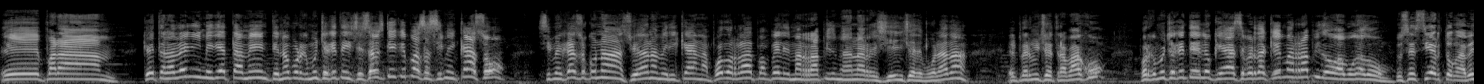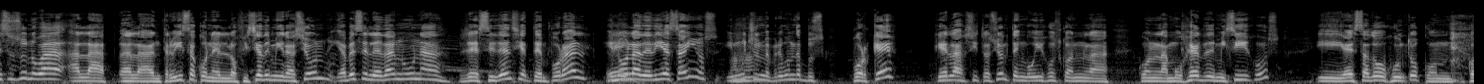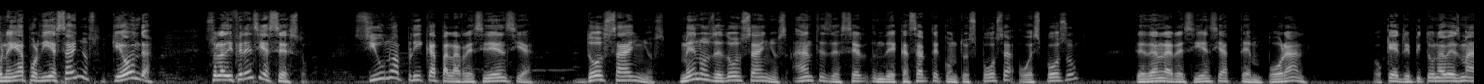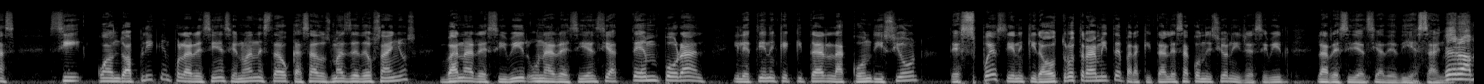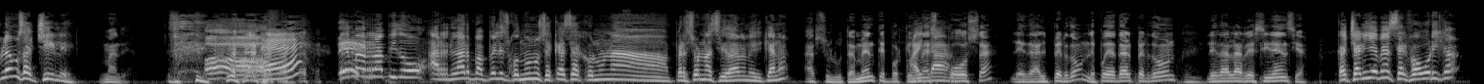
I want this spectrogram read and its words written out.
eh, para que te la den inmediatamente, ¿no? Porque mucha gente dice, ¿sabes qué? ¿Qué pasa si me caso? Si me caso con una ciudadana americana, ¿puedo arreglar papeles más rápido? ¿Me dan la residencia de volada? ¿El permiso de trabajo? Porque mucha gente es lo que hace, ¿verdad? ¿Qué es más rápido, abogado? Pues es cierto, a veces uno va a la, a la entrevista con el oficial de inmigración y a veces le dan una residencia temporal y Ey. no la de 10 años. Y Ajá. muchos me preguntan, pues, ¿por qué? ¿Qué es la situación? Tengo hijos con la, con la mujer de mis hijos y he estado junto con, con ella por 10 años. ¿Qué onda? So, la diferencia es esto. Si uno aplica para la residencia dos años, menos de dos años antes de, ser, de casarte con tu esposa o esposo, te dan la residencia temporal. Ok, repito una vez más. Si cuando apliquen por la residencia no han estado casados más de dos años, van a recibir una residencia temporal y le tienen que quitar la condición. Después tienen que ir a otro trámite para quitarle esa condición y recibir la residencia de 10 años. Pero hablemos a Chile. Mande. ¿Eh? ¿Es más rápido arreglar papeles cuando uno se casa con una persona ciudadana americana? Absolutamente, porque Ahí una está. esposa le da el perdón, le puede dar el perdón, le da la residencia. ¿Cachanilla, me haces el favor, hija?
